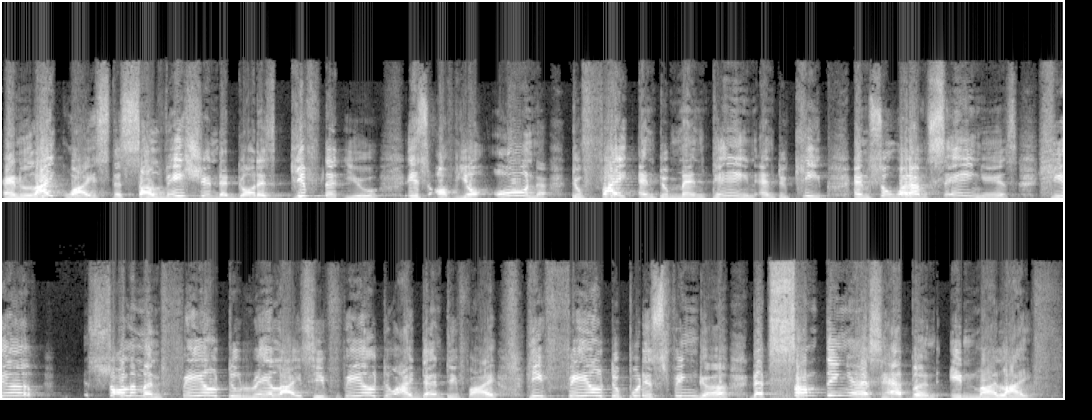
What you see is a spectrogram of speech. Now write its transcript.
And likewise, the salvation that God has gifted you is of your own to fight and to maintain and to keep. And so, what I'm saying is, here Solomon failed to realize, he failed to identify, he failed to put his finger that something has happened in my life.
